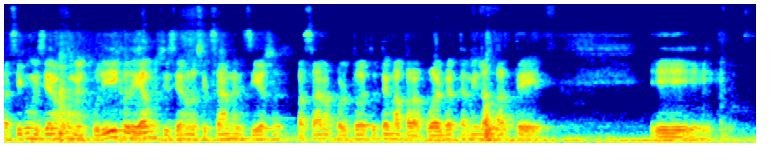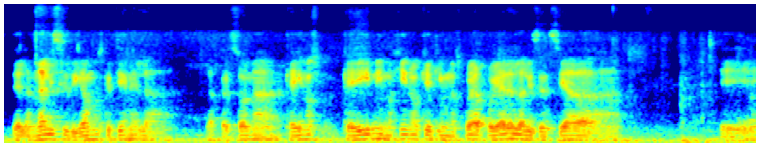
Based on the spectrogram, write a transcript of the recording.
así como hicieron con el jurídico, digamos, hicieron los exámenes y eso, pasaron por todo este tema para poder ver también la parte eh, del análisis, digamos, que tiene la, la persona, que ahí, nos, que ahí me imagino que quien nos puede apoyar es la licenciada eh,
